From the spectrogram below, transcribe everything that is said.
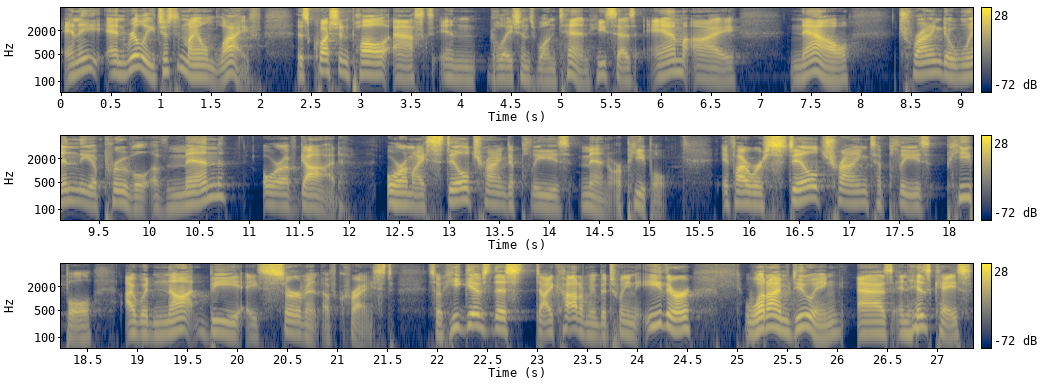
and, and really just in my own life. This question Paul asks in Galatians 1:10. He says, "Am I now trying to win the approval of men or of God? Or am I still trying to please men or people?" If I were still trying to please people, I would not be a servant of Christ. So he gives this dichotomy between either what I'm doing as, in his case,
